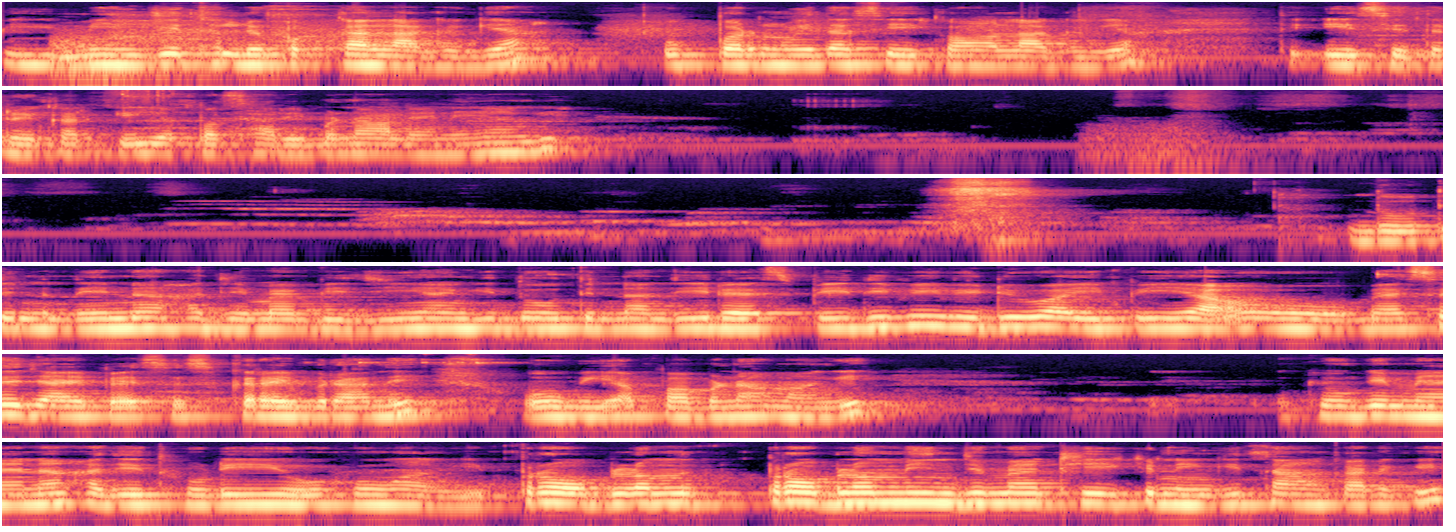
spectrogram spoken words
ਵੀ ਮੀਨ ਜੇ ਥੱਲੇ ਪੱਕਾ ਲੱਗ ਗਿਆ, ਉੱਪਰ ਨੂੰ ਇਹਦਾ ਸੇਕ ਆਉਣ ਲੱਗ ਗਿਆ। ਤੇ ਇਸੇ ਤਰ੍ਹਾਂ ਕਰਕੇ ਹੀ ਆਪਾਂ ਸਾਰੇ ਬਣਾ ਲੈਣੇ ਆਂਗੇ ਦੋ ਤਿੰਨ ਦਿਨ ਹਜੇ ਮੈਂ ਬਿਜ਼ੀ ਆਂਗੀ ਦੋ ਤਿੰਨਾਂ ਦੀ ਰੈਸਪੀ ਦੀ ਵੀ ਵੀਡੀਓ ਆਈ ਪਈ ਆ, ਉਹ ਮੈਸੇਜ ਆਏ ਪਏ ਸਬਸਕ੍ਰਾਈਬਰਾਂ ਦੇ, ਉਹ ਵੀ ਆਪਾਂ ਬਣਾਵਾਂਗੇ। ਕਿਉਂਕਿ ਮੈਂ ਨਾ ਹਜੇ ਥੋੜੀ ਉਹ ਆਂਗੀ ਪ੍ਰੋਬਲਮ ਪ੍ਰੋਬਲਮ ਮੀਨਜ ਮੈਂ ਠੀਕ ਨਹੀਂ ਗੀ ਤਾਂ ਕਰਕੇ,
